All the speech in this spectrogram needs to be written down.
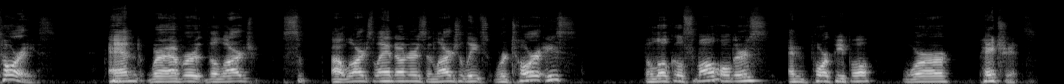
Tories, and wherever the large uh, large landowners and large elites were Tories. The local smallholders and poor people were patriots.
